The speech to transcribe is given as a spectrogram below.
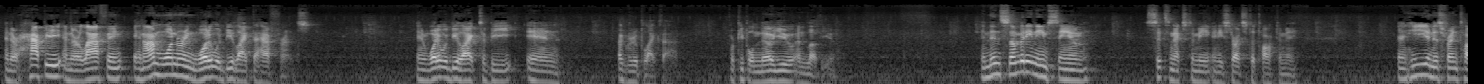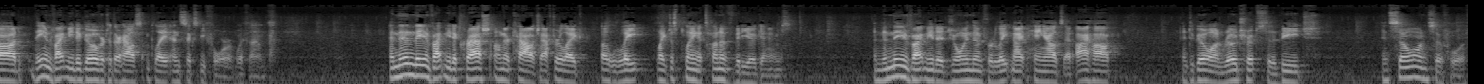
And they're happy and they're laughing, and I'm wondering what it would be like to have friends and what it would be like to be in a group like that, where people know you and love you. And then somebody named Sam sits next to me and he starts to talk to me. And he and his friend Todd, they invite me to go over to their house and play N64 with them. And then they invite me to crash on their couch after like a late, like just playing a ton of video games. And then they invite me to join them for late night hangouts at IHOP and to go on road trips to the beach and so on and so forth.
